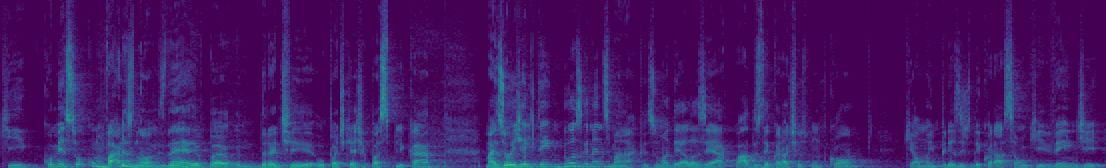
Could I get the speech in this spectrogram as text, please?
que começou com vários nomes, né? Eu, durante o podcast eu posso explicar, mas hoje ele tem duas grandes marcas. Uma delas é a quadrosdecorativos.com, que é uma empresa de decoração que vende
